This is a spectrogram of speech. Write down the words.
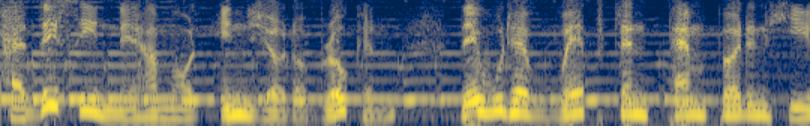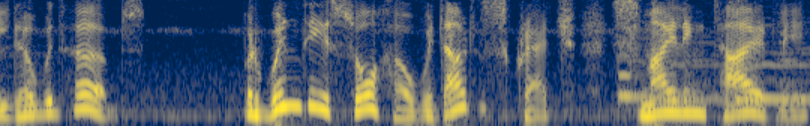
Had they seen Nehamol injured or broken, they would have wept and pampered and healed her with herbs. But when they saw her without a scratch, smiling tiredly,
